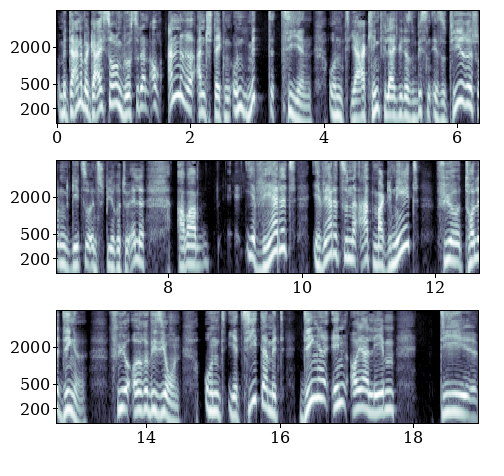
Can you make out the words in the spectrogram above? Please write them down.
Und mit deiner Begeisterung wirst du dann auch andere anstecken und mitziehen. Und ja, klingt vielleicht wieder so ein bisschen esoterisch und geht so ins Spirituelle, aber ihr werdet, ihr werdet so eine Art Magnet für tolle Dinge, für eure Vision. Und ihr zieht damit Dinge in euer Leben, die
